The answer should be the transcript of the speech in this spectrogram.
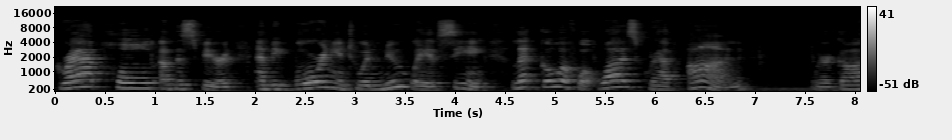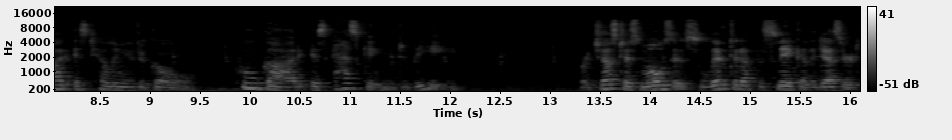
Grab hold of the Spirit and be born into a new way of seeing. Let go of what was, grab on where God is telling you to go, who God is asking you to be. For just as Moses lifted up the snake in the desert,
